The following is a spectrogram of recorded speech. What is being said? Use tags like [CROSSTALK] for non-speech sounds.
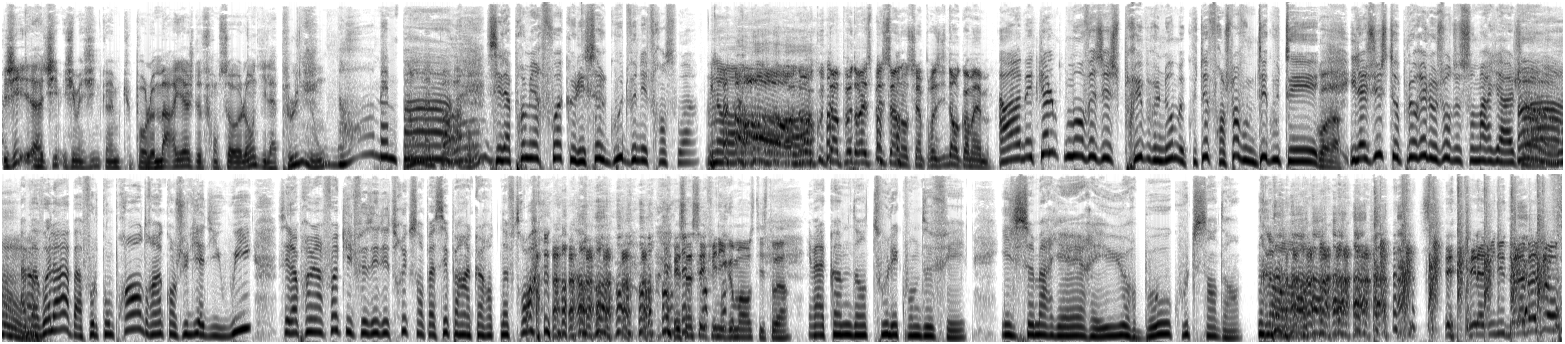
J'imagine quand même que pour le mariage de François Hollande, il a plu, non? Non, même pas. Non, même pas, ah bon C'est la première fois que les seules gouttes venaient de François. [LAUGHS] Oh, non, écoutez, un peu de respect, c'est un ancien président quand même. Ah, mais quel mauvais esprit, Bruno. Mais écoutez, franchement, vous me dégoûtez. Quoi Il a juste pleuré le jour de son mariage. Ah, bah voilà, bah faut le comprendre. Hein, quand Julie a dit oui, c'est la première fois qu'il faisait des trucs sans passer par un 49.3. [LAUGHS] Et ça, c'est fini comment cette histoire Et bah comme dans tous les contes de fées, ils se marièrent et eurent beaucoup de sang-dents. [LAUGHS] C'est la minute de la Bajon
